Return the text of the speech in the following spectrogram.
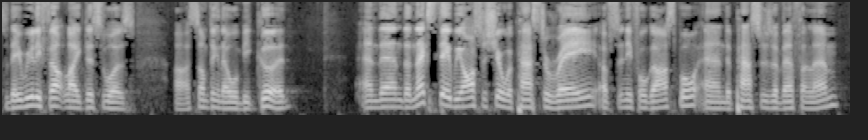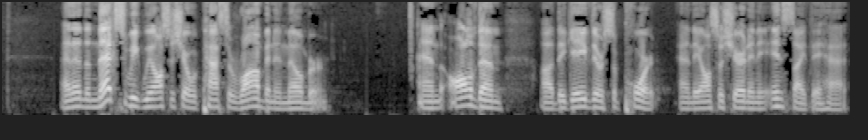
So they really felt like this was uh, something that would be good. And then the next day, we also share with Pastor Ray of Sydney Full Gospel and the pastors of FLM. And then the next week, we also share with Pastor Robin in Melbourne. And all of them, uh, they gave their support and they also shared any insight they had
